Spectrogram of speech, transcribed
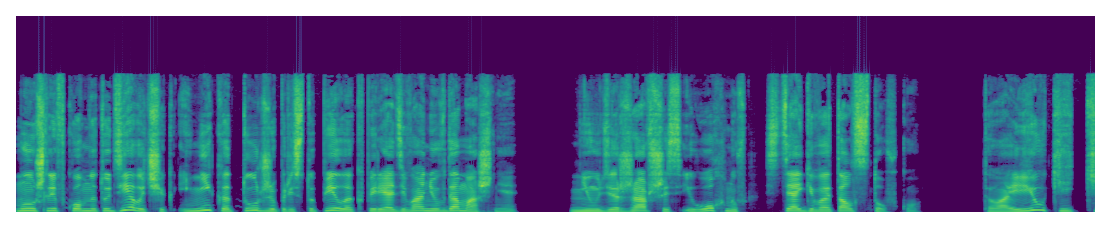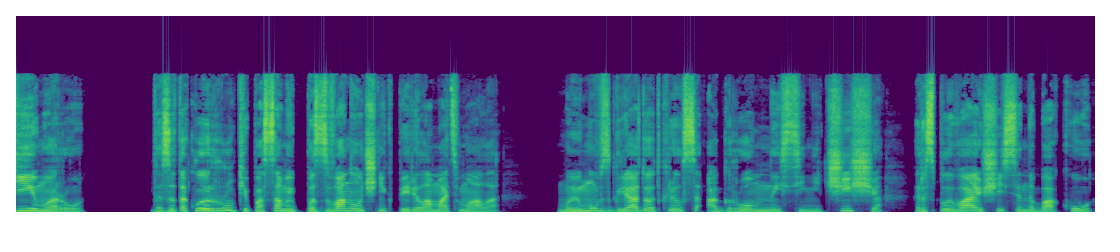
Мы ушли в комнату девочек, и Ника тут же приступила к переодеванию в домашнее, не удержавшись и охнув, стягивая толстовку. Твою кикимору! Да за такой руки по самый позвоночник переломать мало — Моему взгляду открылся огромный синячища, расплывающийся на боку,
